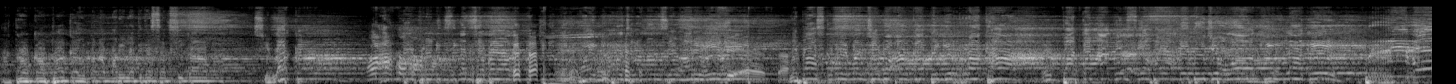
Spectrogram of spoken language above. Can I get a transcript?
Ataukah bagaimana marilah kita saksikan. Silakan. Anda prediksikan siapa yang akan menjadi di perjalanan siang hari ini? Lepas kembali mencoba angkat tinggi Raka. Umpankan agen siapa yang dituju? Laki-laki Bribel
